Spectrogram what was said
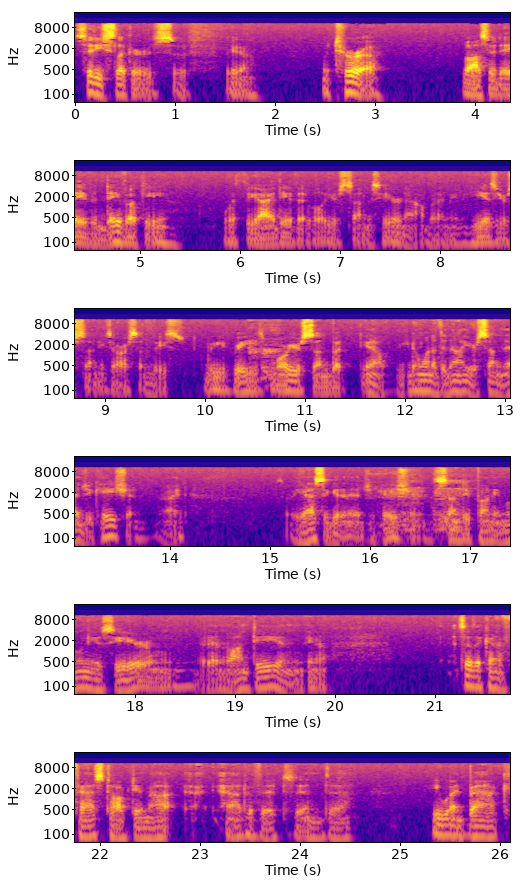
city slickers of you know Mathura Vasudeva and Devaki with the idea that, well, your son is here now, but I mean, he is your son, he's our son, he's, we agree he's more your son, but, you know, you don't want to deny your son an education, right? So he has to get an education. Sandipani Muni is here, and Avanti, and, you know, And so they kind of fast talked him out, out of it, and uh, he went back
